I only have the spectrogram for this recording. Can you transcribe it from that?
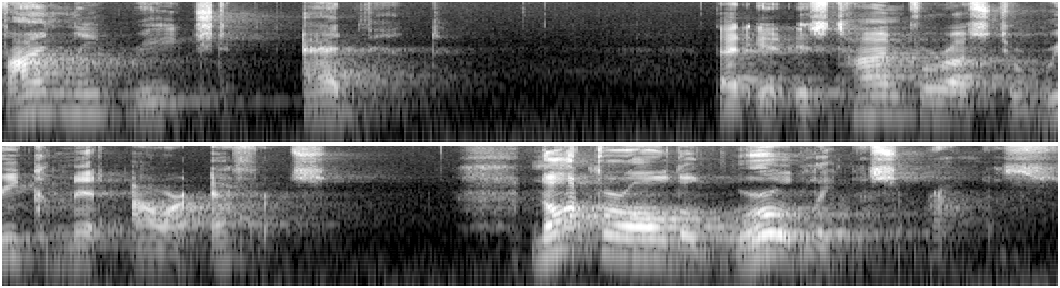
finally reached Advent, that it is time for us to recommit our efforts, not for all the worldliness around us,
